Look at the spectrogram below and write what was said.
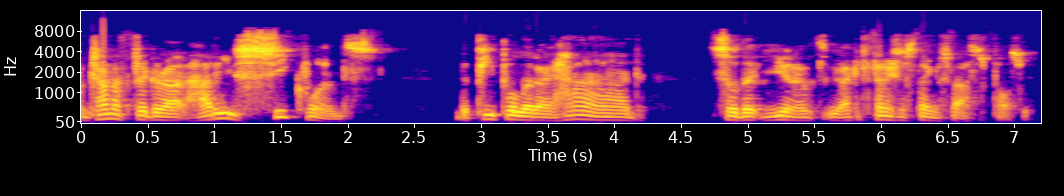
I'm trying to figure out how do you sequence the people that I had so that you know I could finish this thing as fast as possible.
